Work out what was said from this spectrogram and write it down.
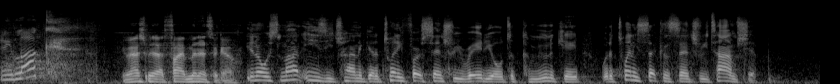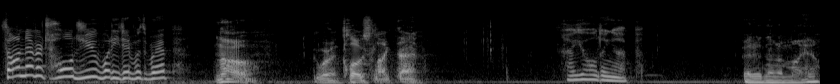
Any luck? You asked me that five minutes ago. You know, it's not easy trying to get a 21st century radio to communicate with a 22nd century time ship. Thawne never told you what he did with Rip? No, we weren't close like that. How you holding up? Better than Amaya?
